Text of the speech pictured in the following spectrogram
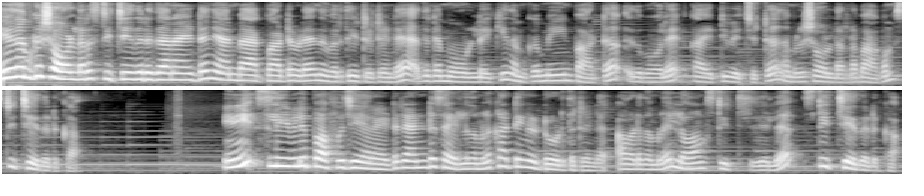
ഇനി നമുക്ക് ഷോൾഡർ സ്റ്റിച്ച് ചെയ്തെടുക്കാനായിട്ട് ഞാൻ ബാക്ക് പാർട്ട് ഇവിടെ നിവർത്തിയിട്ടിട്ടുണ്ട്. അതിന്റെ മുകളിലേക്ക് നമുക്ക് മെയിൻ പാർട്ട് ഇതുപോലെ കയറ്റി വെച്ചിട്ട് നമ്മൾ ഷോൾഡറിന്റെ ഭാഗം സ്റ്റിച്ച് ചെയ്തെടുക്കാം. ഇനി സ്ലീവിൽ പഫ് ചെയ്യാനായിട്ട് രണ്ട് സൈഡിൽ നമ്മൾ കട്ടിങ് ഇട്ട് കൊടുത്തിട്ടുണ്ട്. അവിടെ നമ്മൾ ലോങ് സ്റ്റിച്ചിൽ സ്റ്റിച്ച് ചെയ്തെടുക്കാം.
